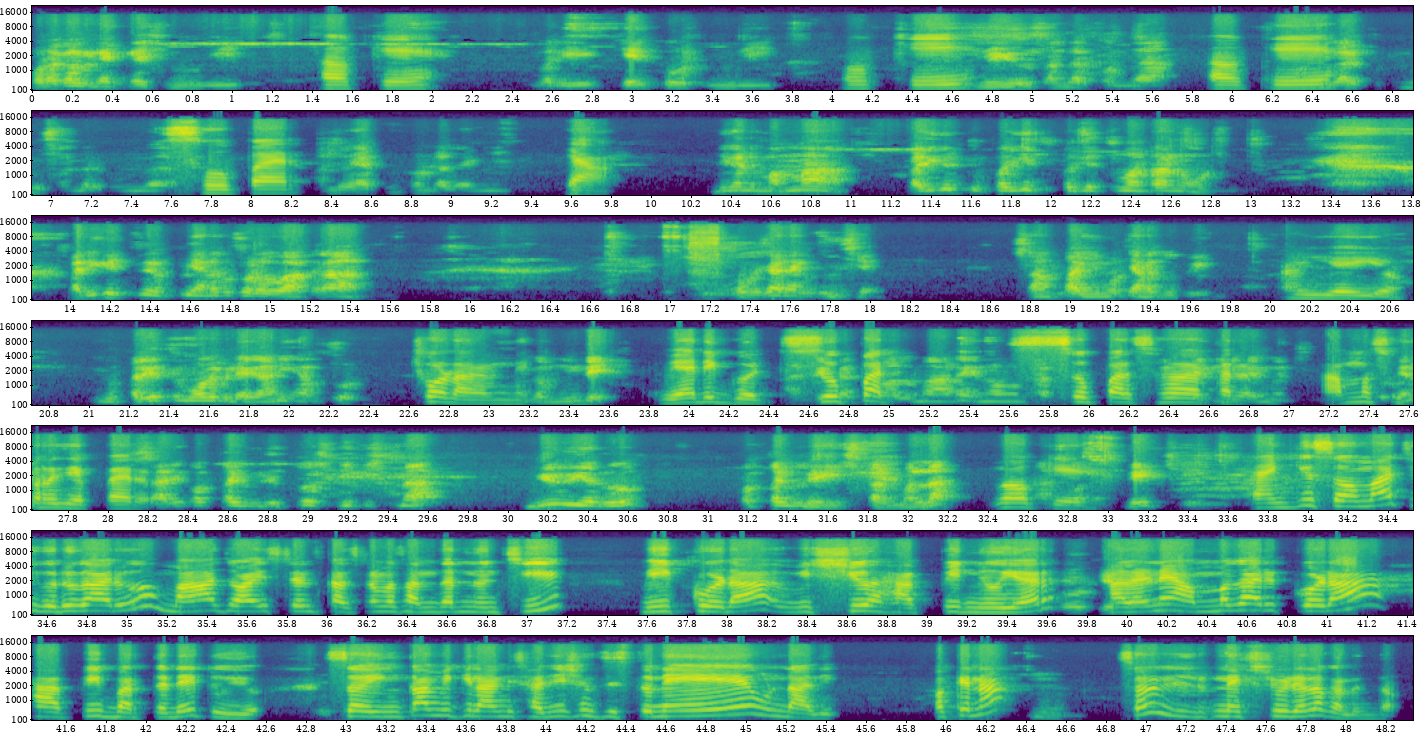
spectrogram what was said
బుడగల డెకరేషన్ ఉంది. ఓకే. మరి కేక్ ఉంది. ఓకే. న్యూ సందర్భంగా ఓకే. సందర్భంగా. సూపర్. అందరూ హ్యాపీగా ఉండాలని. యా. ఎందుకంటే మా అమ్మ పరిగెత్తు పరిగెత్తి పరిగెత్తమంటాను పరిగెత్తినప్పుడు వెనక చూడవు అక్కడ ఒకసారి వెనక చూసా. సంపాయి మూట వెనక పోయింది. అయ్యయ్యో. ఇంకా పరిగెత్తి మొదలు పెట్టే కానీ వెనక చూడు. చూడాలండి. ముందే. Very good super. Super super అమ్మ సూపర్ చెప్పారు. సరికొత్త వీడియోతో శ్రీకృష్ణ న్యూ ఇయర్ కొత్త వీడియో ఇస్తాను మళ్ళా. Okay. Thank you so much గురుగారు మా జాయ్ స్టెన్స్ కస్టమర్స్ అందరి నుంచి మీకు కూడా wish you happy new year. అలానే అమ్మగారికి కూడా happy birthday to you so ఇంకా మీకు ఇలాంటి సజెషన్స్ ఇస్తూనే ఉండాలి. ఓకేనా. సో నెక్స్ట్ వీడియోలో కలుద్దాం.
